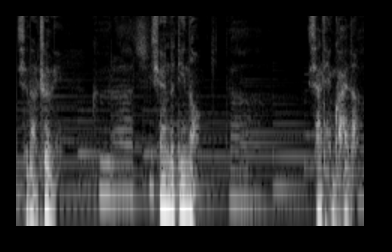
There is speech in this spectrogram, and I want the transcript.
写到这里，亲爱的 Dino，夏天快乐。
